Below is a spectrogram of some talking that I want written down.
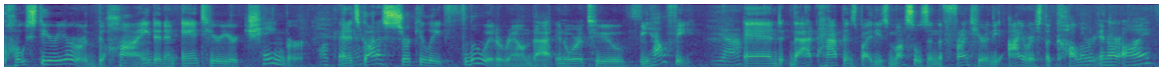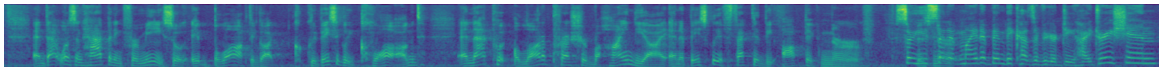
posterior or behind and an anterior chamber. Okay. And it's got to circulate fluid around that in order to be healthy. Yeah. And that happens by these muscles in the front here in the iris, the color in our eye. And that wasn't happening for me. So it blocked, it got basically clogged. And that put a lot of pressure behind the eye and it basically affected the optic nerve. So you said nerve. it might have been because of your dehydration.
